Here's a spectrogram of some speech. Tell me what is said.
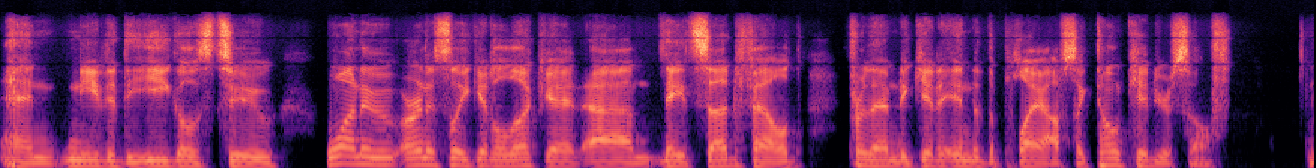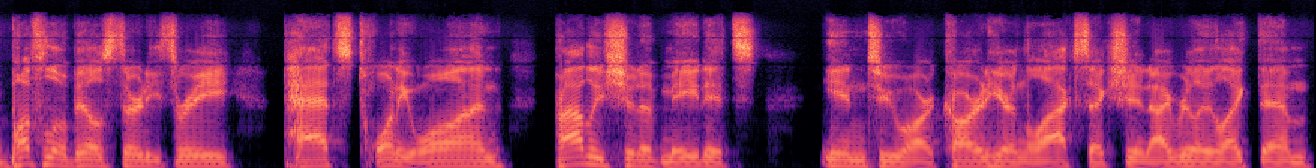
and needed the Eagles to want to earnestly get a look at um, Nate Sudfeld for them to get into the playoffs. Like, don't kid yourself. Buffalo Bills 33, Pats 21. Probably should have made it into our card here in the lock section. I really like them.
